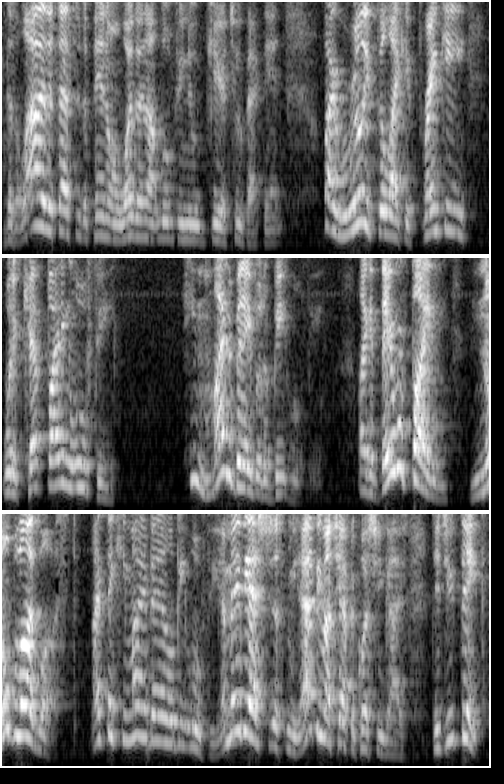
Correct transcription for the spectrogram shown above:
Because a lot of this has to depend on whether or not Luffy knew Gear 2 back then. But I really feel like if Franky would have kept fighting Luffy, he might have been able to beat Luffy. Like if they were fighting, no bloodlust, I think he might have been able to beat Luffy. And maybe that's just me. That'd be my chapter question, guys. Did you think,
